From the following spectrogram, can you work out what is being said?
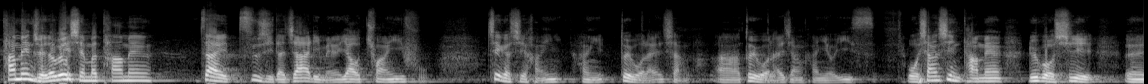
他们觉得为什么他们在自己的家里面要穿衣服，这个是很很对我来讲。啊，对我来讲很有意思。我相信他们如果是呃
